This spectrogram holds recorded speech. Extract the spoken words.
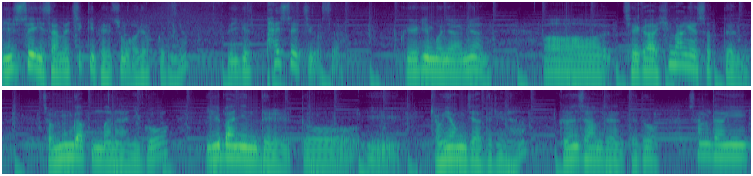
1쇄 이상을 찍기 배에 좀 어렵거든요. 이게 8쇄 찍었어요. 그 얘기 뭐냐면 어, 제가 희망했었던 전문가뿐만 아니고 일반인들 또 이 경영자들이나 그런 사람들한테도 상당히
